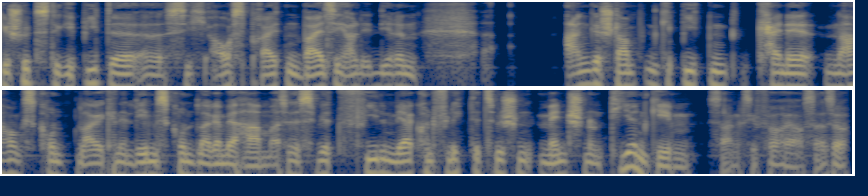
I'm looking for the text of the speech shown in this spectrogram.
geschützte Gebiete äh, sich ausbreiten, weil sie halt in ihren angestammten Gebieten keine Nahrungsgrundlage, keine Lebensgrundlage mehr haben. Also es wird viel mehr Konflikte zwischen Menschen und Tieren geben, sagen sie voraus. Also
